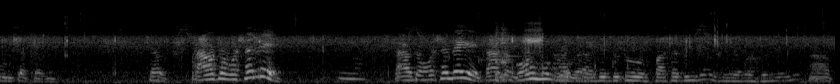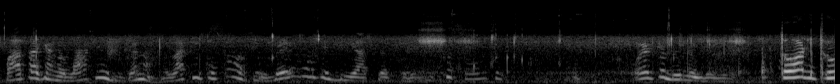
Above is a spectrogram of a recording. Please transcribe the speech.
উল্টাতে হবে। চল, তাওয়াটা বসালে? তাওয়াটা বসে দেবে তাওয়াটা গরম আগে দুটো পাতা দিয়ে দেয় দিয়ে আবার ধরে নিয়ে পাতা কেন? লাঠি কেন? লাঠি কোথাও আছে? বের মধ্যে দিয়ে আস্তে আস্তে। একটু দিলেই ধু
